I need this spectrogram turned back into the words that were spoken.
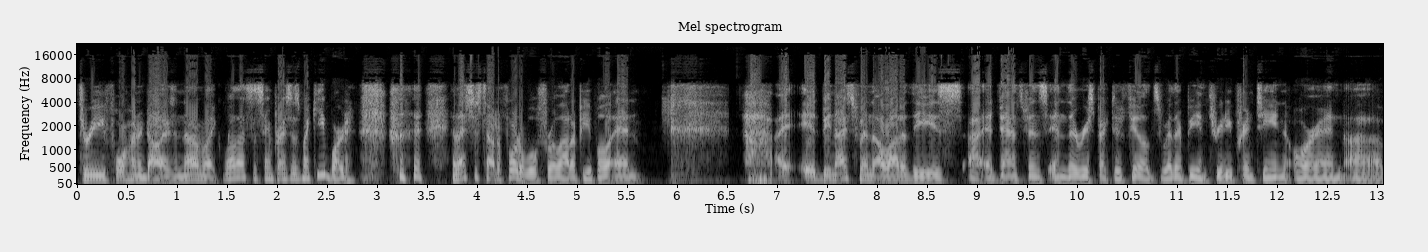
three, four hundred dollars. And now I'm like, well, that's the same price as my keyboard, and that's just not affordable for a lot of people. And it'd be nice when a lot of these uh, advancements in their respective fields, whether it be in 3D printing or in uh,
